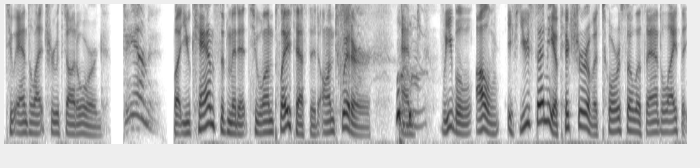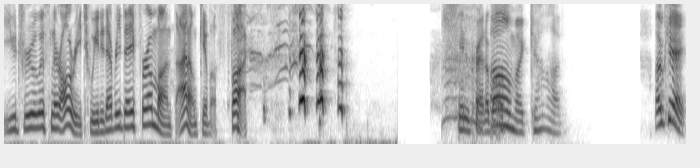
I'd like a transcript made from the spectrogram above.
to andalitetruth.org. Damn it. But you can submit it to Unplaytested on Twitter, and we will. I'll if you send me a picture of a torsoless Andalite that you drew, listener, I'll retweet it every day for a month. I don't give a fuck. incredible. Oh my god. Okay,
